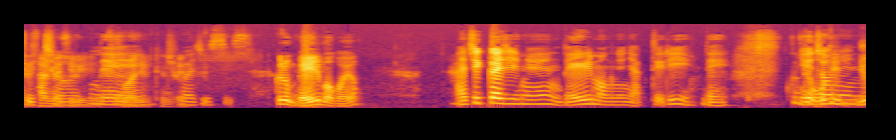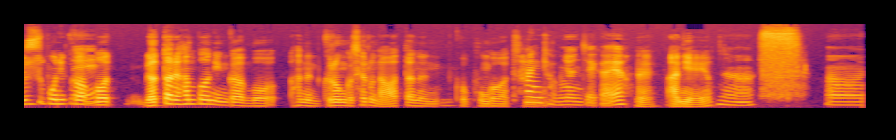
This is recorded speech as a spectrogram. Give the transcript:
훨씬. 삶의 질이 네, 좋아질 텐데. 좋아질 수 있어요. 그럼 네. 매일 먹어요? 아직까지는 매일 먹는 약들이 네 근데 어디 예전에는- 뉴스 보니까 네. 뭐몇 달에 한 번인가 뭐 하는 그런 거 새로 나왔다는 거 본 것 같은데. 항경련제가요. 네, 아니에요? 아, 어,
